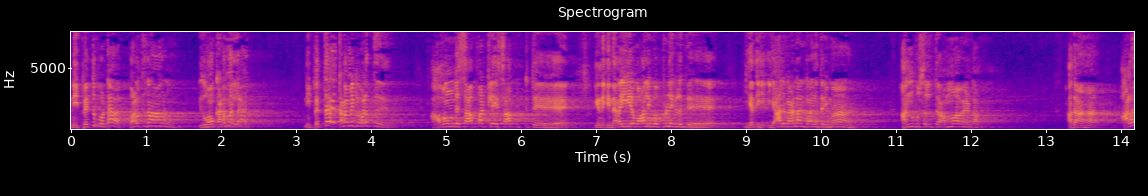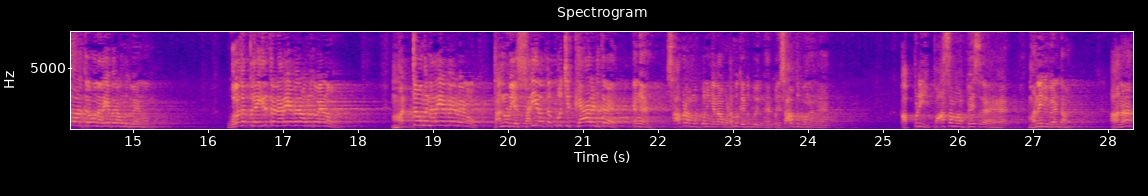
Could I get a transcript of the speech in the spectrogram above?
நீ பெத்து போட்டா வளர்த்துதான் ஆகணும். இது உன் கடமை இல்ல. நீ பெத்த கடமைக்கு வளர்த்து. அவங்க சாப்பாட்டிலே சாப்பிட்டுட்டு இன்னைக்கு நிறைய வாலிப பிள்ளைகளுக்கு எது யார் வேண்டான்றாங்க தெரியுமா? அன்பு செலுத்துற அம்மா வேண்டாம். அதான் அழகா இருக்கிறவங்க நிறைய பேர் அவங்களுக்கு வேணும். உலகத்துல இருக்கிற நிறைய பேர் அவங்களுக்கு வேணும். மற்றவங்க நிறைய பேர் வேணும். தன்னுடைய சரீரத்தை குறிச்சு கேர் எடுக்கிற. ஏங்க சாப்பிடாம போனீங்கன்னா உடம்பு கெட்டு போயிருங்க. கொஞ்சம் சாப்பிட்டு போங்க அப்படி பாசமா பேசுற மனைவி வேண்டாம். ஆனா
